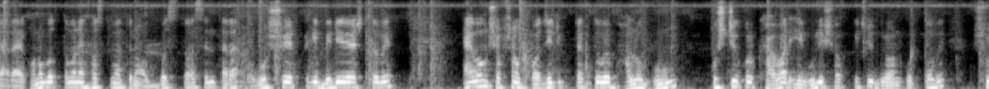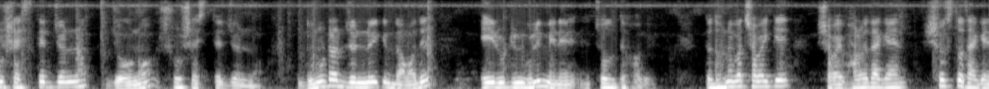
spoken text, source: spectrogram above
যারা এখনও বর্তমানে হস্তমেতনে অভ্যস্ত আছেন, তারা অবশ্যই এর থেকে বেরিয়ে আসতে হবে। এবং সবসময় পজিটিভ থাকতে হবে, ভালো গুণ পুষ্টিকর খাবার, এগুলি সব কিছুই গ্রহণ করতে হবে সুস্বাস্থ্যের জন্য, যৌন সুস্বাস্থ্যের জন্য। দুটার জন্যই কিন্তু আমাদের এই রুটিনগুলি মেনে চলতে হবে। তো ধন্যবাদ সবাইকে, সবাই ভালো থাকেন, সুস্থ থাকেন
